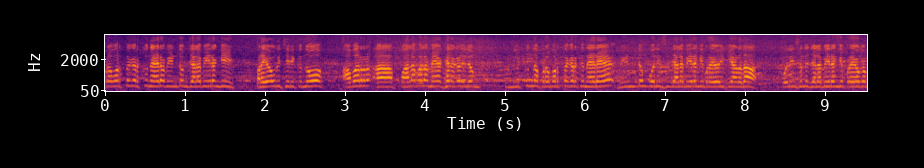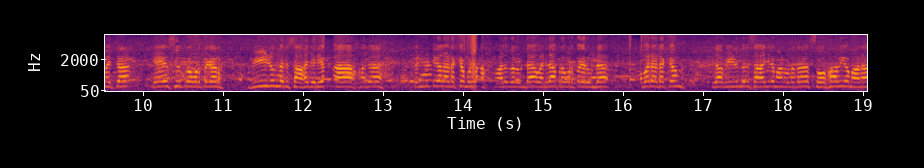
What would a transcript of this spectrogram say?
പ്രവർത്തകർക്കു നേരെ വീണ്ടും ജലപീരങ്കി പ്രയോഗിച്ചിരിക്കുന്നു. അവർ പല പല മേഖലകളിലും നിൽക്കുന്ന പ്രവർത്തകർക്ക് നേരെ വീണ്ടും പോലീസ് ജലപീരങ്കി പ്രയോഗിക്കുകയാണ്. അതാ പോലീസിന്റെ ജലപീരങ്കി പ്രയോഗമേറ്റ കെ എസ് യു പ്രവർത്തകർ വീഴുന്ന ഒരു സാഹചര്യം അത് പെൺകുട്ടികളടക്കമുള്ള ആളുകളുണ്ട് വനിതാ പ്രവർത്തകരുണ്ട്. അവരടക്കം ഇതാ വീഴുന്നൊരു സാഹചര്യമാണ് ഉള്ളത് സ്വാഭാവികമാണ്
